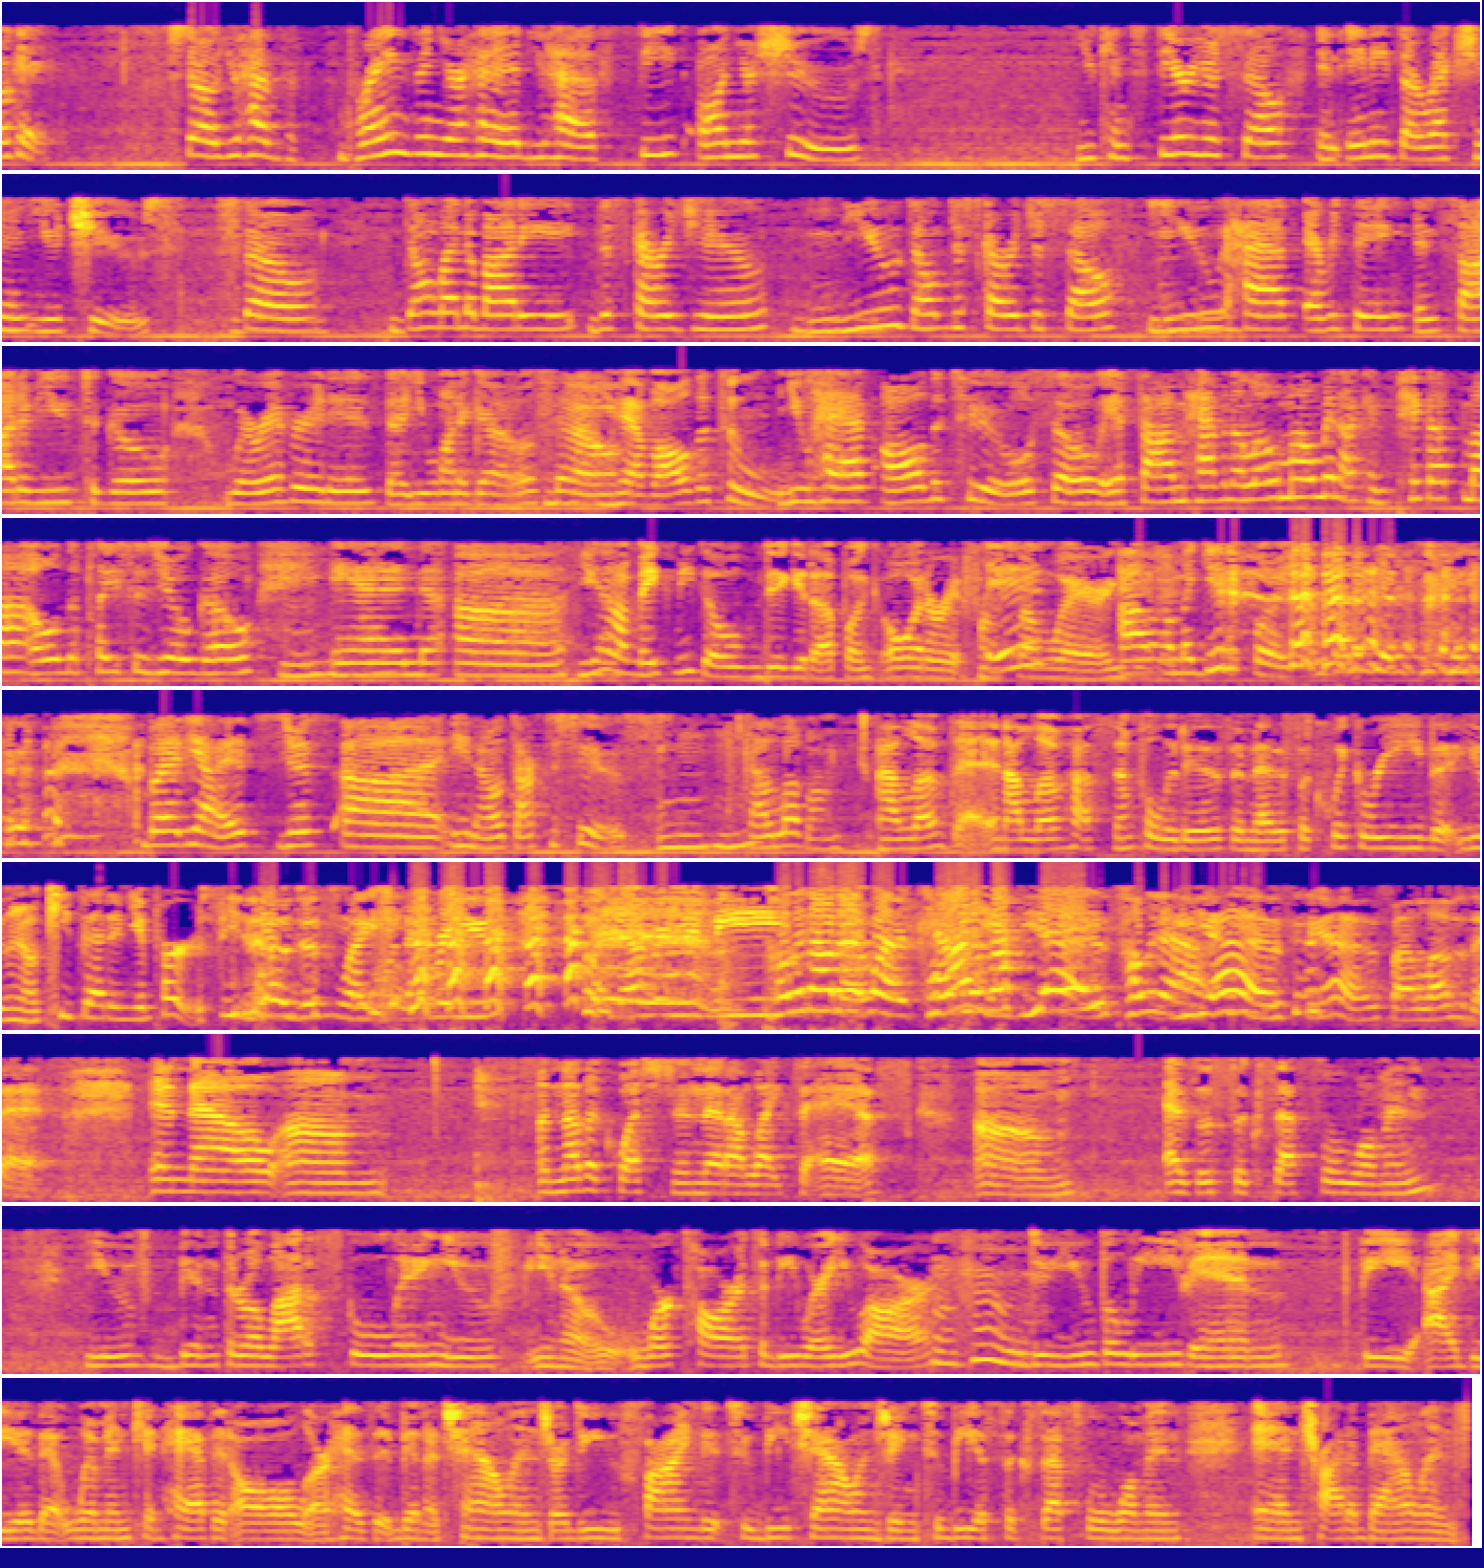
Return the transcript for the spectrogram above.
Okay, so you have brains in your head, you have feet on your shoes. You can steer yourself in any direction you choose. So mm-hmm. Don't let nobody discourage you. Mm-hmm. You don't discourage yourself. Mm-hmm. You have everything inside of you to go wherever it is that you want to go. So you have all the tools. You have all the tools. So mm-hmm. if I'm having a low moment, I can pick up my older places you'll go, mm-hmm. and uh, you yeah. know, make me go dig it up or order it from it's, somewhere. I'm gonna get it for you. I'm gonna get it for you. but yeah, it's just. Uh, you know, Dr. Seuss. Mm-hmm. I love them. I love that, and I love how simple it is, and that it's a quick read. That you know, keep that in your purse. You know, just like whenever you, whenever you need, pull it out at work. Right. Yes, pull it out. Yes, yes, I love that. And now, um, another question that I like to ask. Um, as a successful woman, You've been through a lot of schooling. You've, you know, worked hard to be where you are. Mm-hmm. Do you believe in the idea that women can have it all, or has it been a challenge, or do you find it to be challenging to be a successful woman and try to balance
